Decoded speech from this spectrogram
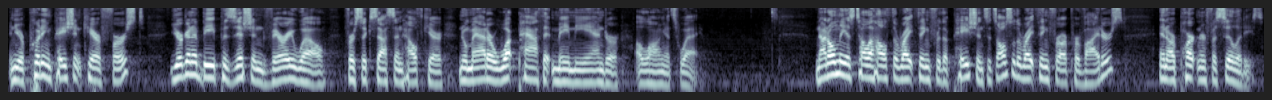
and you're putting patient care first, you're going to be positioned very well for success in healthcare, no matter what path it may meander along its way. Not only is telehealth the right thing for the patients, it's also the right thing for our providers and our partner facilities.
